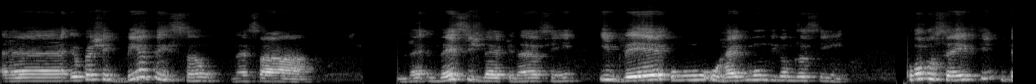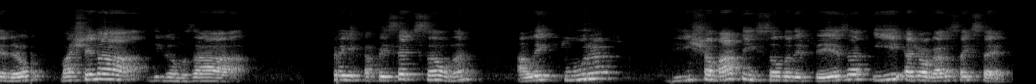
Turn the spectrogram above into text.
É, eu prestei bem atenção nessa ne- nesse snap, né, assim, e ver o, o Redmond, digamos assim, como safety, entendeu? Mas tendo a, digamos, a, a percepção, né? A leitura de chamar a atenção da defesa e a jogada sair certa.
